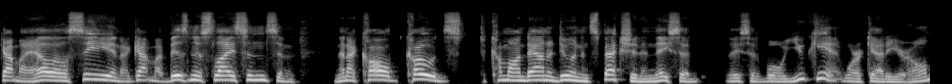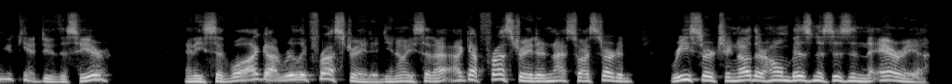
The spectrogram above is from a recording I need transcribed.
got my LLC, and I got my business license, and, and then I called codes to come on down and do an inspection, and they said." They said, "Well, you can't work out of your home. You can't do this here." And he said, Well, I got really frustrated. You know, he said, I, I got frustrated. And I, so I started researching other home businesses in the area.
